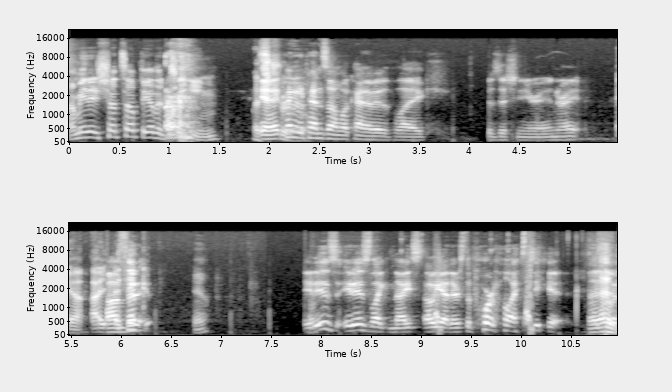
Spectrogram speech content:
I mean, it shuts out the other team. That's yeah, it kind of depends on what kind of like position you're in, right? Yeah, I, I Um, but- think. Yeah. It is. It is like nice. Oh yeah, there's the portal. I see it. Yeah. on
